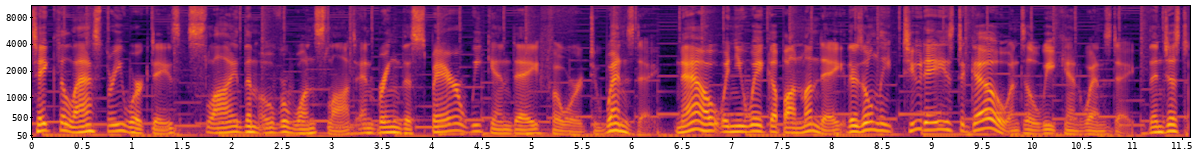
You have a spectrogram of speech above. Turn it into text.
Take the last three workdays, slide them over one slot, and bring the spare weekend day forward to Wednesday. Now, when you wake up on Monday, there's only two days to go until Weekend Wednesday, then just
